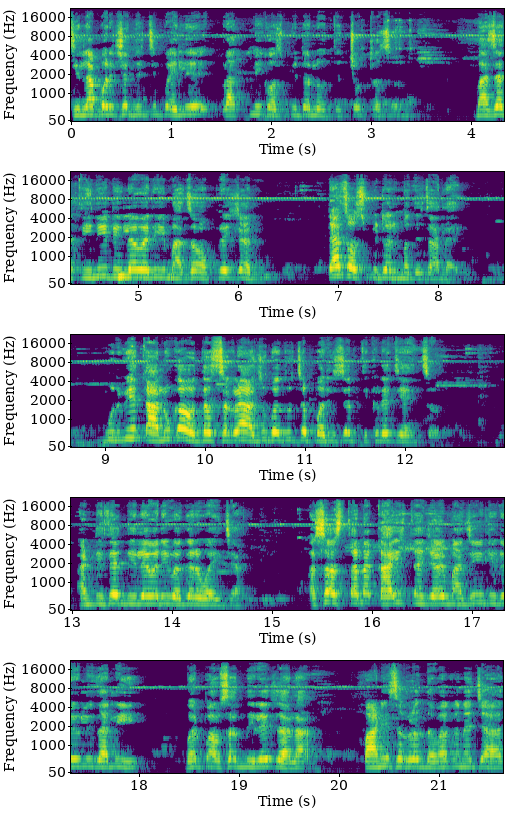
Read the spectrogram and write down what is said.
जिल्हा परिषदेचे पहिले प्राथमिक हॉस्पिटल होतं छोटंसं. माझा तिन्ही डिलेवरी माझं ऑपरेशन त्याच हॉस्पिटलमध्ये झालं आहे पूर्वी तालुका होता सगळं आजूबाजूचं परिसर तिकडेच यायचं. आणि तिथे डिलेवरी वगैरे व्हायच्या. असं असताना काहीच नाही ज्यावेळी माझीही डिलेवरी झाली भर पावसात निलेश झाला. पाणी सगळं दवाखान्याच्या आत.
